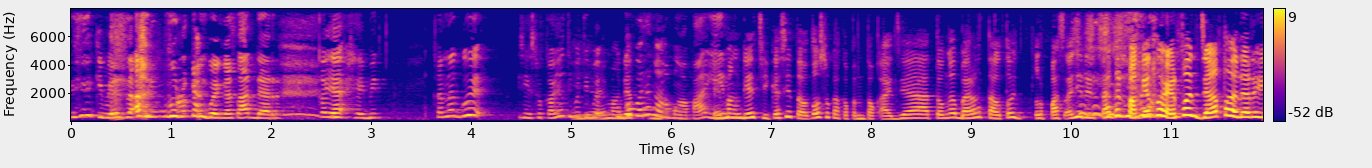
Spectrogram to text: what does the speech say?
kebiasaan buruk yang gue nggak sadar. Kayak habit karena gue ya sukanya tiba-tiba Iya, emang gue dia- pada nggak ngapa-ngapain? Emang dia Cika sih tau-tau suka kepentok aja atau enggak barang tau-tau lepas aja dari tangan. Makanya tuh handphone jatuh dari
